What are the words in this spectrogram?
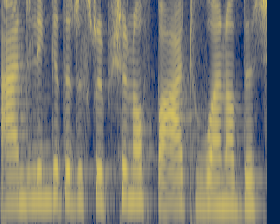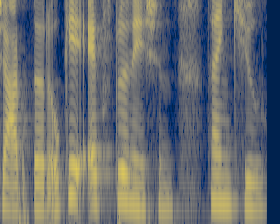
And link in the description of part one of this chapter. Okay? Explanation. Thank you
